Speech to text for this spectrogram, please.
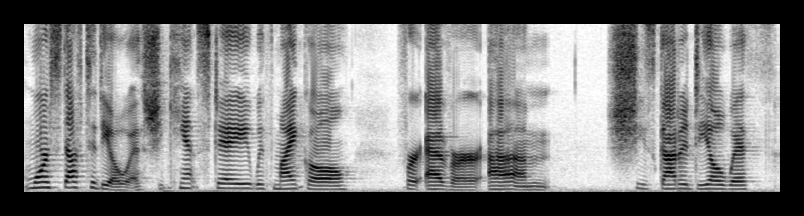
more stuff to deal with. She can't stay with Michael forever. Um, she's got to deal with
